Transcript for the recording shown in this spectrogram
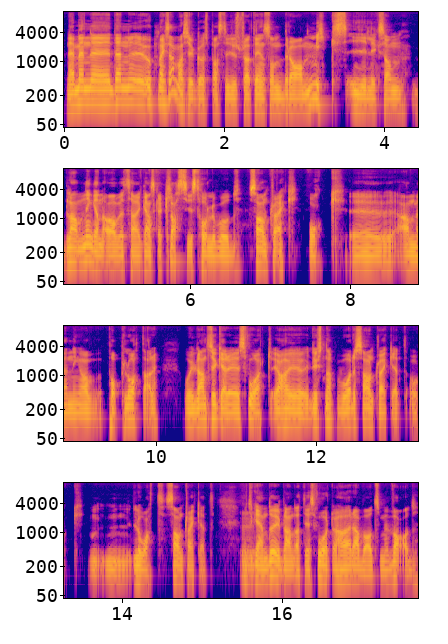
Nej men eh, den uppmärksammas ju Ghostbusters just för att det är en sån bra mix i liksom blandningen av ett så här ganska klassiskt Hollywood-soundtrack och eh, användning av poplåtar. Och ibland tycker jag det är svårt. Jag har ju lyssnat på både soundtracket och mm, låt-soundtracket. Jag tycker ändå ibland att det är svårt att höra vad som är vad.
